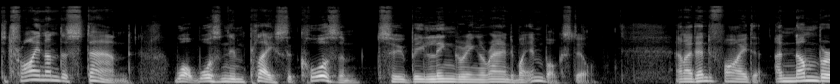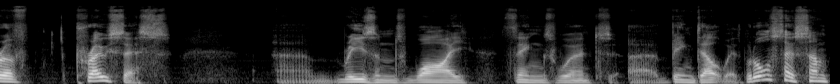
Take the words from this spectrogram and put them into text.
to try and understand what wasn't in place that caused them to be lingering around in my inbox still. And identified a number of process um, reasons why things weren't uh, being dealt with, but also some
